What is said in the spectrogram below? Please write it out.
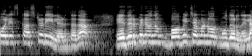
പോലീസ് കസ്റ്റഡിയിലെടുത്തത്. എതിർപ്പിനൊന്നും ബോബി ചെമ്മണ്ണൂർ മുതിർന്നില്ല.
